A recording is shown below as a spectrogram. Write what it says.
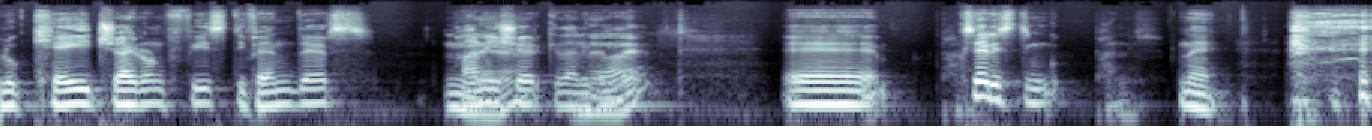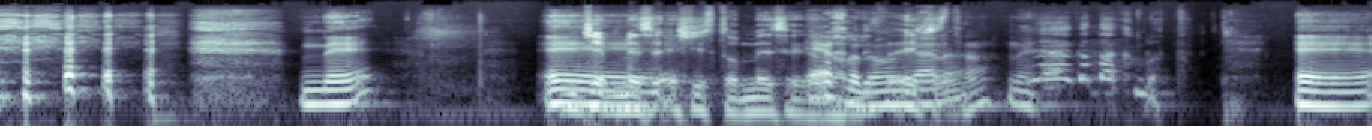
Luke Cage, Iron Fist, Defenders, Ναι, Punisher κτλ. ναι, ναι. Ε, ξέρεις την... Πάνεις. Ναι. ναι. Ε, Και μέσα, έχεις το μέσα. έχω το έχεις μέσα, τα. ναι. Ε,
